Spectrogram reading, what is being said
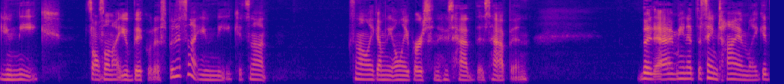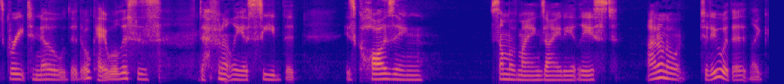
unique. It's also not ubiquitous, but it's not unique. It's not it's not like I'm the only person who's had this happen but I mean, at the same time, like it's great to know that, okay, well, this is definitely a seed that is causing some of my anxiety, at least. I don't know what to do with it. Like,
